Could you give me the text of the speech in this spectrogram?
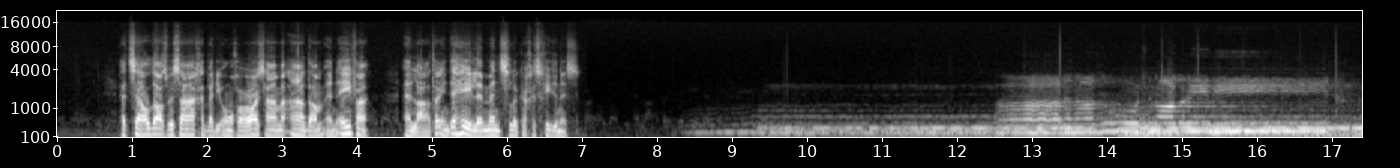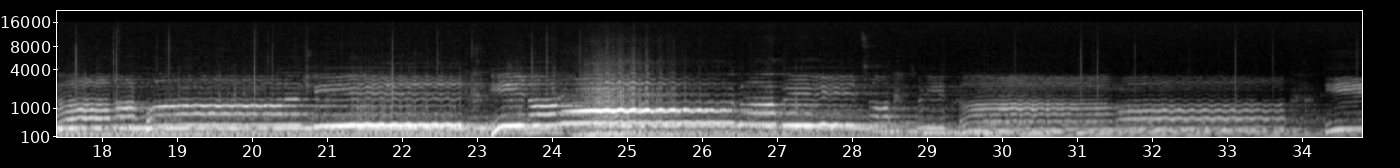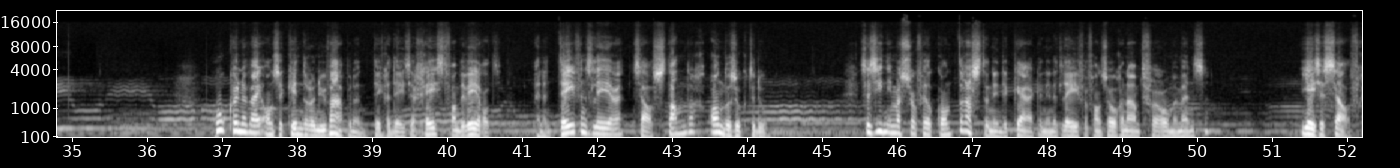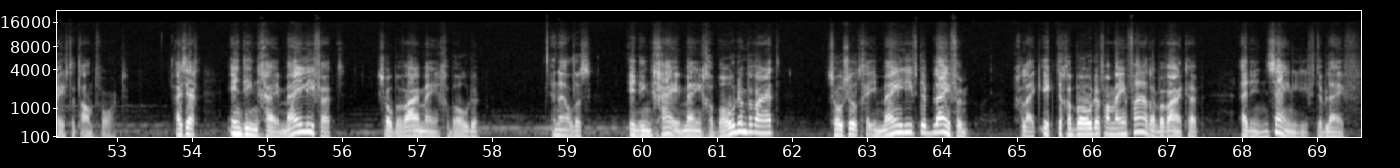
Hetzelfde als we zagen bij die ongehoorzame Adam en Eva en later in de hele menselijke geschiedenis. Hoe kunnen wij onze kinderen nu wapenen tegen deze geest van de wereld en hen tevens leren zelfstandig onderzoek te doen? Ze zien immers zoveel contrasten in de kerk en in het leven van zogenaamd vrome mensen. Jezus zelf geeft het antwoord. Hij zegt: Indien gij mij liefhebt, zo bewaar mijn geboden. En elders: Indien gij mijn geboden bewaart, zo zult gij in mijn liefde blijven gelijk ik de geboden van mijn vader bewaard heb en in zijn liefde blijf.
